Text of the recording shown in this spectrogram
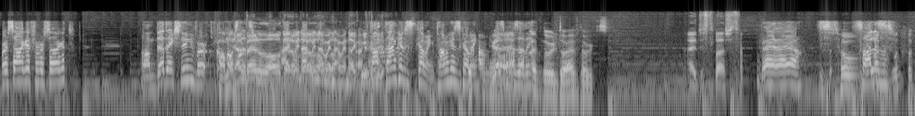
First target. First target. Oh, I'm dead actually. Ver- Come on, Yeah, that's very true. low, I they're win, I very win, I low, win, I win. like we- okay. Ta- Tahm Kench is coming. Tahm Kench is coming. You guys miss I have no ult, I have no ult. I just flashed. Yeah, yeah, yeah. So Silence. What?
